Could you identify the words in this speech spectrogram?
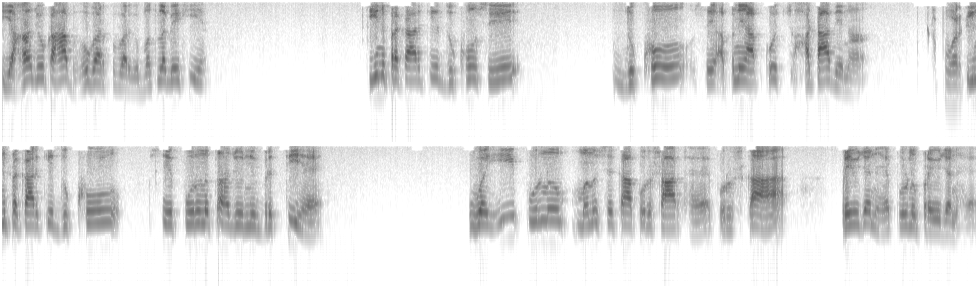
यहाँ जो कहा भोग अर्प वर्ग मतलब एक ही है। तीन प्रकार के दुखों से दुखों से अपने आप को हटा देना। तीन प्रकार के दुखों से पूर्णतः जो निवृत्ति है वही पूर्ण मनुष्य का पुरुषार्थ है पुरुष का प्रयोजन है पूर्ण प्रयोजन है।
